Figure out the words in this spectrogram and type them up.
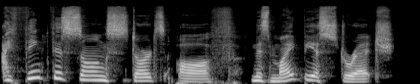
I think this song starts off, this might be a stretch,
